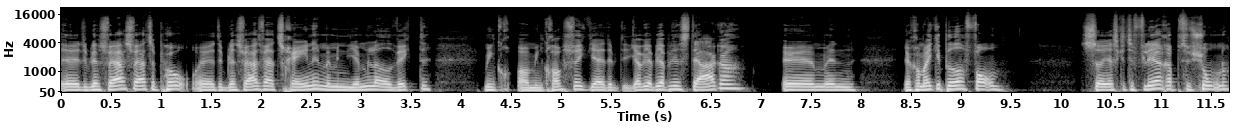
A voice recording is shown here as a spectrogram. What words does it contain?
Øh, det bliver svært og svært at tage på. Øh, det bliver svært og svært at træne med min hjemmelavede vægte min, og min kropsvægt. Ja, det, jeg, jeg, jeg bliver stærkere, øh, men jeg kommer ikke i bedre form. Så jeg skal til flere repetitioner.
